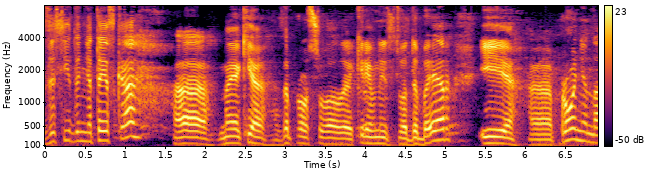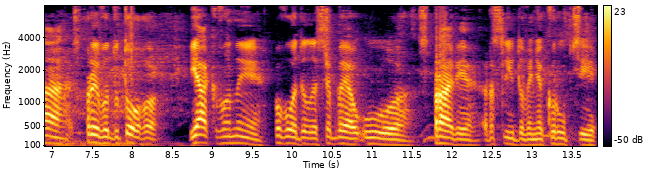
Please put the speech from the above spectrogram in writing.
засідання ТСК, е, на яке запрошували керівництво ДБР і е, Проніна з приводу того, як вони поводили себе у справі розслідування корупції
